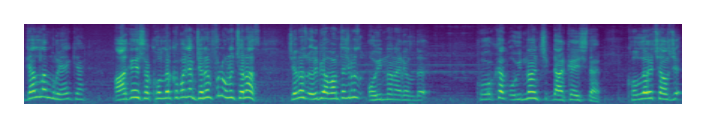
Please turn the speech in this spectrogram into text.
Gel lan buraya gel. Arkadaşlar kolları koparacağım. Canım full onun canı az. Canı az. Öyle bir avantajımız oyundan ayrıldı. Korkak oyundan çıktı arkadaşlar. Kolları çalcı...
